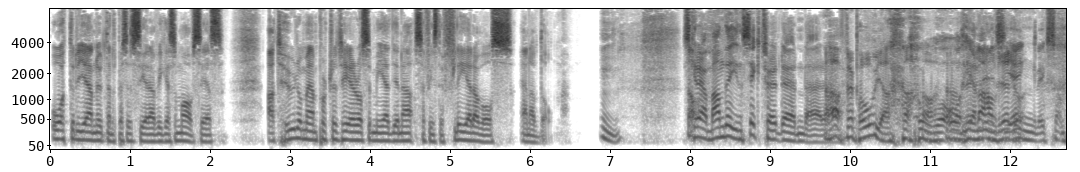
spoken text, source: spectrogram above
återigen utan att precisera vilka som avses, att hur de än porträtterar oss i medierna så finns det fler av oss än av dem. Mm. Skrämmande insikt för den där. Ja, för Po ja. Po och, hela hans gäng. Liksom.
